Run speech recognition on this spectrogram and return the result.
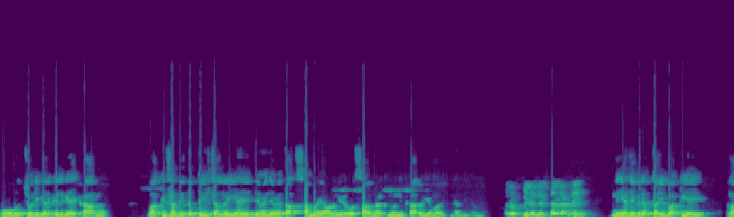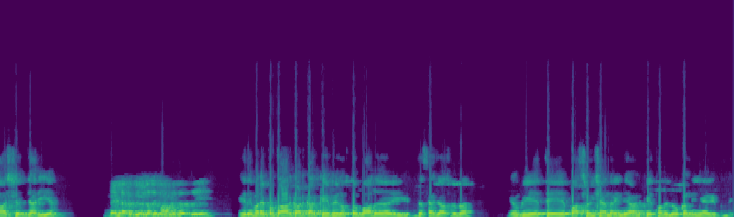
ਉਹ ਚੋਰੀ ਕਰਕੇ ਲਗਾਏ ਕਾਰ ਨੂੰ। ਬਾਕੀ ਸਾਡੀ ਤਫਤੀਸ਼ ਚੱਲ ਰਹੀ ਹੈ ਜਿਵੇਂ ਜਿਵੇਂ ਤੱਥ ਸਾਹਮਣੇ ਆਉਣਗੇ ਉਸ ਹਿਸਾਬ ਨਾਲ ਕਾਨੂੰਨੀ ਕਾਰਵਾਈ ਅਮਲ ਵਿੱਚ ਲਿਆਂਦੀ ਜਾਊਗੀ। ਆਰੋਪੀ ਨੂੰ ਗ੍ਰਿਫਤਾਰ ਕਰ ਲਏ ਨਹੀਂ ਹਜੇ ਗ੍ਰਿਫਤਾਰੀ ਬਾਕੀ ਹੈ ਜੀ ਤਲਾਸ਼ ਜਾਰੀ ਹੈ। ਪਹਿਲਾਂ ਵੀ ਕੋਈ ਉਹਨਾਂ ਦੇ ਮਾਮਲੇ ਹੈ ਇਹਦੇ ਬਾਰੇ ਪੜਤਾਲ ਕਾਰਡ ਕਰਕੇ ਫਿਰ ਉਸ ਤੋਂ ਬਾਅਦ ਦੱਸਿਆ ਜਾ ਸਕਦਾ ਕਿਉਂਕਿ ਇਹ ਇੱਥੇ ਪਾਸੋਂ ਹੀ ਸ਼ਾਇਦ ਰਹਿੰਦੇ ਆਣ ਕੇ ਇੱਥੋਂ ਦੇ ਲੋਕਲ ਨਹੀਂ ਹੈਗੇ ਬੰਦੇ।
